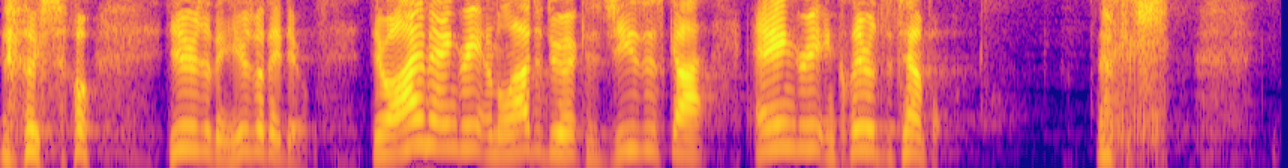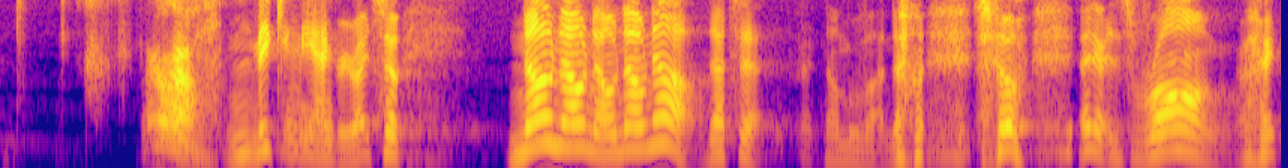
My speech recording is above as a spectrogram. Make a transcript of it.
so, here's the thing: here's what they do. They go, "I'm angry, and I'm allowed to do it because Jesus got angry and cleared the temple." making me angry, right? So no, no, no, no, no. That's it. Now move on. No. So anyway, it's wrong, right?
